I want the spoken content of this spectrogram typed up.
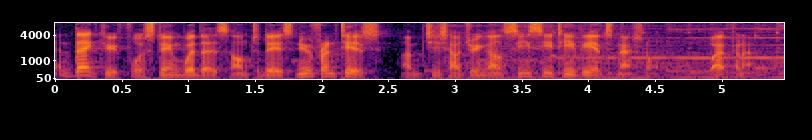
And thank you for staying with us on today's New Frontiers. I'm Chi Xiaojun on CCTV International. Bye for now.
